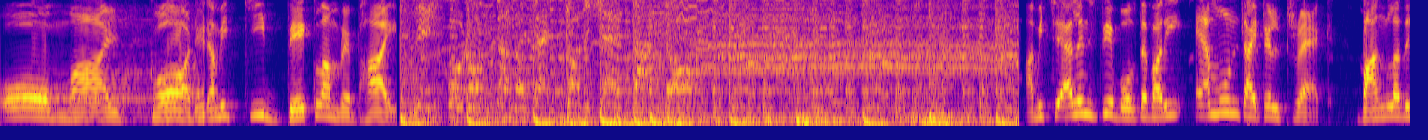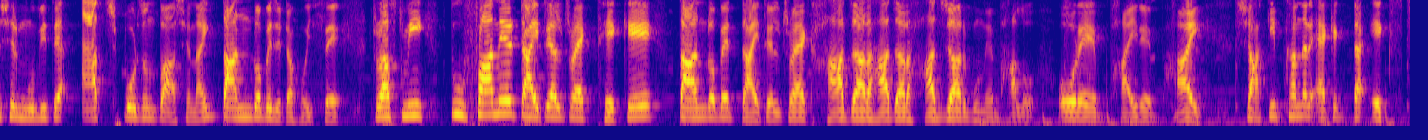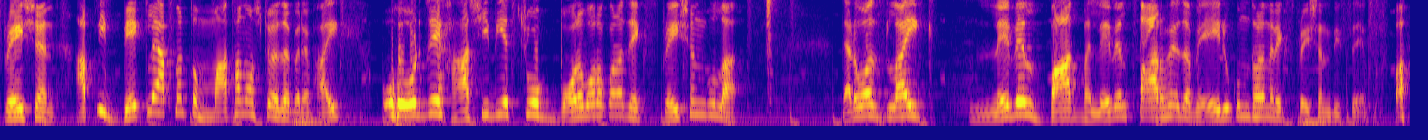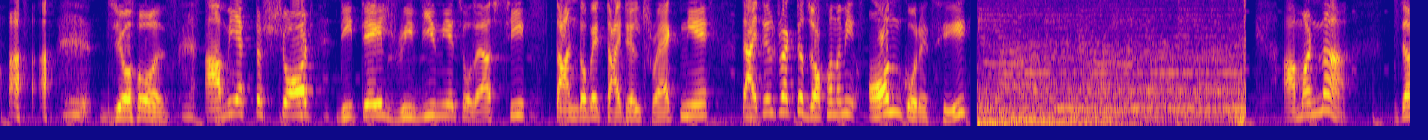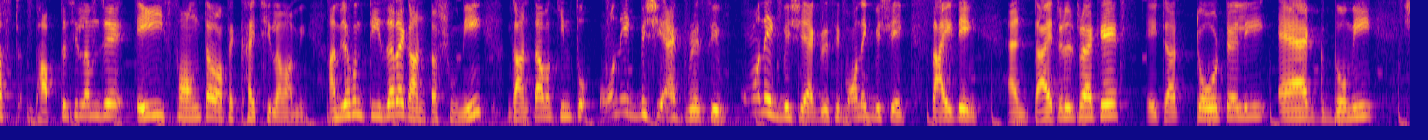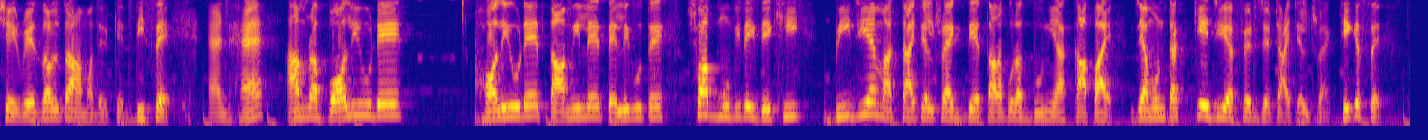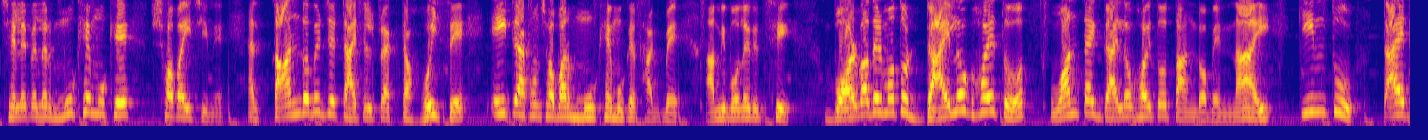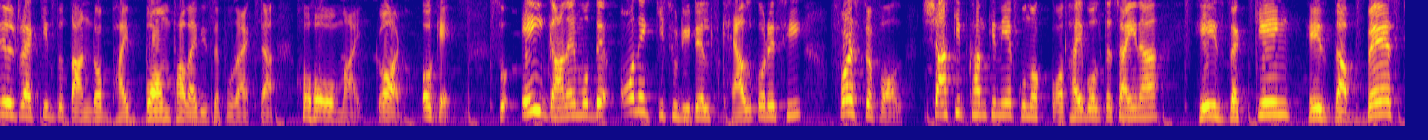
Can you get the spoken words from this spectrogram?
ও মাই god এটা আমি কি দেখলাম রে ভাই? আমি চ্যালেঞ্জ দিয়ে বলতে পারি এমন টাইটেল ট্র্যাক বাংলাদেশের মুভিতে আজ পর্যন্ত আসে নাই, তাণ্ডবে যেটা হয়েছে ট্রাস্ট মি তুফানের টাইটেল ট্র্যাক থেকে তাণ্ডবের টাইটেল ট্র্যাক হাজার হাজার হাজার গুণে ভালো। ওরে ভাই রে ভাই শাকিব খানের এক একটা এক্সপ্রেশন আপনি দেখলে আপনার তো মাথা নষ্ট হয়ে যাবে রে ভাই। ওর যে হাসি দিয়ে চোখ বড় বড় করা যে এক্সপ্রেশনগুলা দ্যাট ওয়াজ লাইক লেভেল বাদ বা লেভেল পার হয়ে যাবে, এইরকম ধরনের এক্সপ্রেশন দিছে। জোস, আমি একটা শর্ট ডিটেইল রিভিউ নিয়ে চলে আসছি তাণ্ডবের টাইটেল ট্র্যাক নিয়ে। টাইটেল ট্র্যাকটা যখন আমি অন করেছি, আমার না জাস্ট ভাবতেছিলাম যে এই সংটার অপেক্ষায় ছিলাম আমি। আমি যখন টিজারে গানটা শুনি, গানটা আমার কিন্তু অনেক বেশি অ্যাগ্রেসিভ অনেক বেশি অ্যাগ্রেসিভ অনেক বেশি এক্সাইটিং অ্যান্ড টাইটেল ট্র্যাকে এটা টোটালি একদমই সেই রেজাল্টটা আমাদেরকে দিছে। অ্যান্ড হ্যাঁ আমরা বলিউডে, হলিউডে, তামিলে, তেলেগুতে সব মুভিতেই দেখি বিজিএম আর টাইটেল ট্র্যাক দিয়ে তারা পুরো দুনিয়া কাঁপায়, যেমনটা কেজিএফ এর যে টাইটেল ট্র্যাক ঠিক আছে? ছেলেপেলের মুখে মুখে সবাই চিনে। অ্যান্ড তাণ্ডবের যে টাইটেল ট্র্যাকটা হইছে, এইটা এখন সবার মুখে মুখে থাকবে। আমি বলে দিচ্ছি, বরবাদের মতো ডায়লগ হয়তো ওয়ান টাইপ ডায়লগ হয়তো তাণ্ডবে নাই, কিন্তু টাইটেল ট্র্যাক কিন্তু তাণ্ডব ভাই বম ফালাই দিছে পুরো একটা। হো মাই গড ওকে সো এই গানের মধ্যে অনেক কিছু ডিটেলস খেয়াল করেছি। ফার্স্ট অফ অল শাকিব খানকে নিয়ে কোনো কথাই বলতে চাই না। He is the king he is the best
